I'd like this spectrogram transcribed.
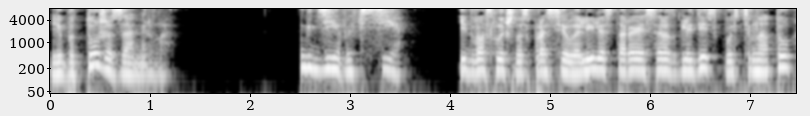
либо тоже замерло. «Где вы все?» Едва слышно спросила Лиля, стараясь разглядеть сквозь темноту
